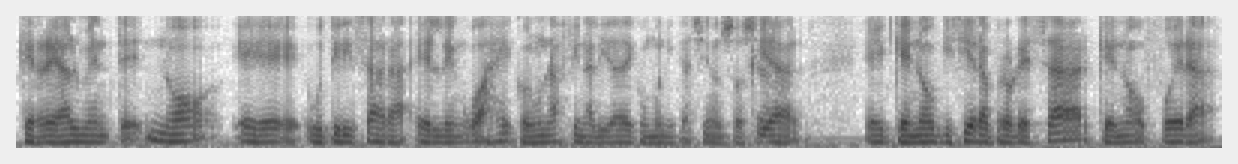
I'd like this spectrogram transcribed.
que realmente no eh, utilizara el lenguaje con una finalidad de comunicación social, eh, que no quisiera progresar, que no fuera,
